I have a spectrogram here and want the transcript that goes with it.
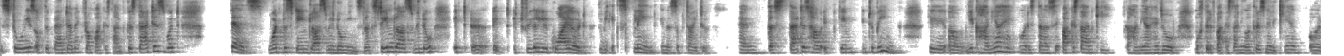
stories of the pandemic from Pakistan because that is what tells what the stained glass window means. Now, the stained glass window, it, uh, it, it really required to be explained in a subtitle. And thus, that is how it came into being. کہ یہ کہانیاں ہیں اور اس طرح سے پاکستان کی کہانیاں ہیں جو مختلف پاکستانی آتھرز نے لکھی ہیں اور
